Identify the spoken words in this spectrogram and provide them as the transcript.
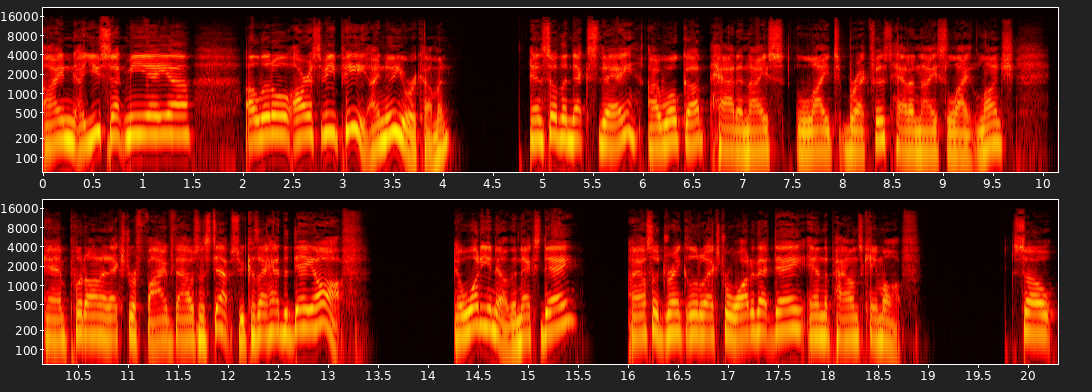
I you sent me a uh, a little RSVP. I knew you were coming." And so the next day, I woke up, had a nice light breakfast, had a nice light lunch, and put on an extra 5,000 steps because I had the day off. And what do you know? The next day, I also drank a little extra water that day and the pounds came off. So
